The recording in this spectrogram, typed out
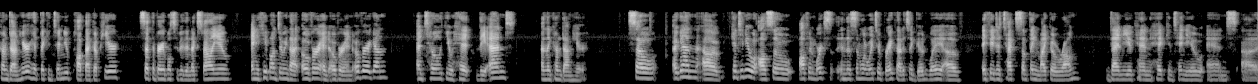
come down here, hit the continue, pop back up here, set the variable to be the next value, and you keep on doing that over and over and over again until you hit the end and then come down here. So again, uh, continue also often works in the similar way to break that it's a good way of if you detect something might go wrong, then you can hit continue and uh,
